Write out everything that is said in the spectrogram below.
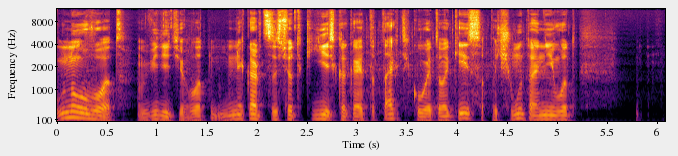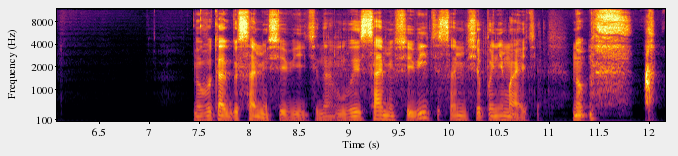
Ну вот, видите, вот мне кажется, все-таки есть какая-то тактика у этого кейса. Почему-то они вот... Ну вы как бы сами все видите, да? Вы сами все видите, сами все понимаете. Но...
